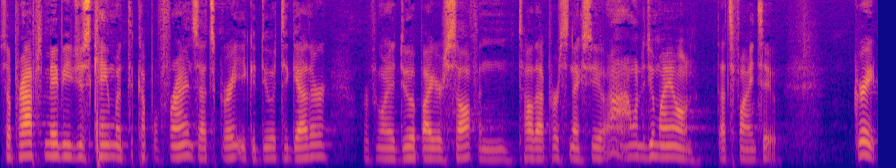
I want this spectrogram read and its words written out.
So perhaps maybe you just came with a couple friends. That's great. You could do it together. Or if you want to do it by yourself and tell that person next to you, oh, I want to do my own, that's fine too. Great.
